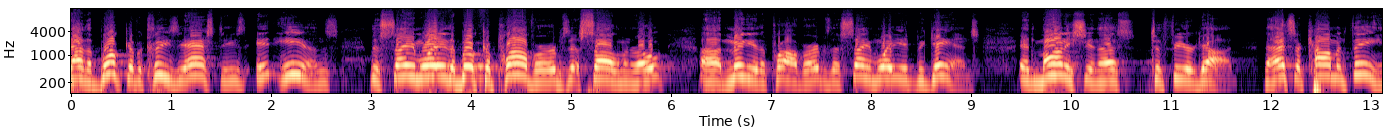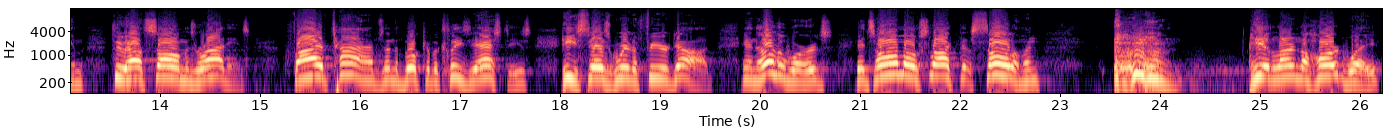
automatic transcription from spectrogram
Now, the book of Ecclesiastes, it ends the same way the book of Proverbs that Solomon wrote, uh, many of the Proverbs, the same way it begins, admonishing us to fear God. Now, that's a common theme throughout Solomon's writings. Five times in the book of Ecclesiastes, he says we're to fear God. In other words, it's almost like that Solomon, he had learned the hard way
